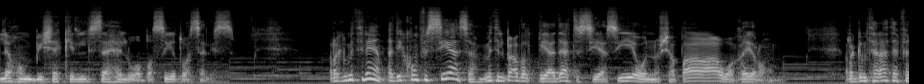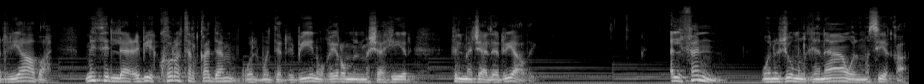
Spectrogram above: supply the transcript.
لهم بشكل سهل وبسيط وسلس. رقم اثنين قد يكون في السياسة مثل بعض القيادات السياسية والنشطاء وغيرهم. رقم ثلاثة في الرياضة مثل لاعبي كرة القدم والمدربين وغيرهم من المشاهير في المجال الرياضي. الفن ونجوم الغناء والموسيقى.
